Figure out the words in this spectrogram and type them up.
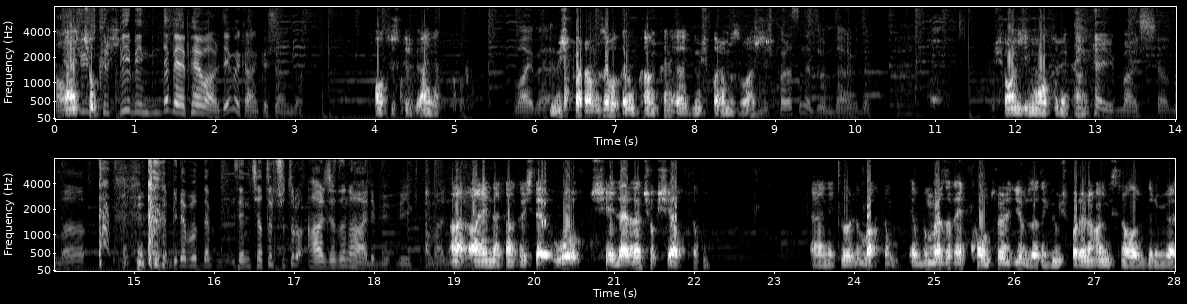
Yani çok- 641 bin binde BP var değil mi kanka şu anda? 640 aynen. Vay be. Gümüş paramıza bakalım kanka. Ne kadar gümüş paramız var? Gümüş parası ne durumda harbiden? Şu an 26 bin kanka. Hey maşallah. bir de bu senin çatır çutur harcadığın hali büyük, büyük ihtimalle. A- aynen kanka işte o şeylerden çok şey yaptım. Yani gördüm baktım. E bunları zaten hep kontrol ediyorum zaten. Gümüş parayla hangisini alabilirim veya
